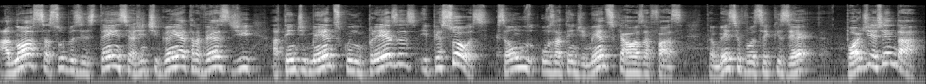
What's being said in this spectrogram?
A nossa subsistência a gente ganha através de atendimentos com empresas e pessoas, que são os, os atendimentos que a Rosa faz. Também, se você quiser, pode agendar.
